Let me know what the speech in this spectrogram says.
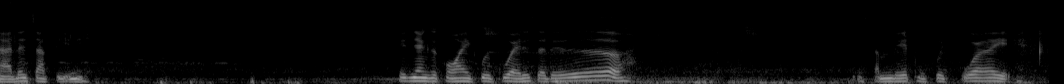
นาดเลยจ้าปีนี้เฮ็ดยังก็ขอให้กล้วยๆเด้จ้าเด้อให้สำเร็จให้กล้วยๆแล้ว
